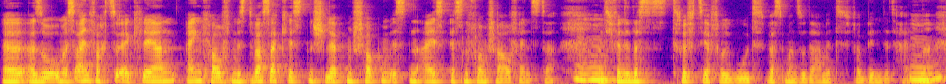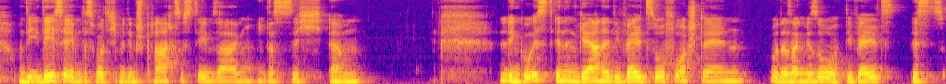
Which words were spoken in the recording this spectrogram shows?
äh, also um es einfach zu erklären, einkaufen ist Wasserkisten schleppen, shoppen ist ein Eis essen vorm Schaufenster. Mhm. Und ich finde, das trifft sehr voll gut, was man so damit verbindet halt. Ne? Mhm. Und die Idee ist ja eben, das wollte ich mit dem Sprachsystem sagen, dass sich ähm, LinguistInnen gerne die Welt so vorstellen, oder sagen wir so, die Welt ist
